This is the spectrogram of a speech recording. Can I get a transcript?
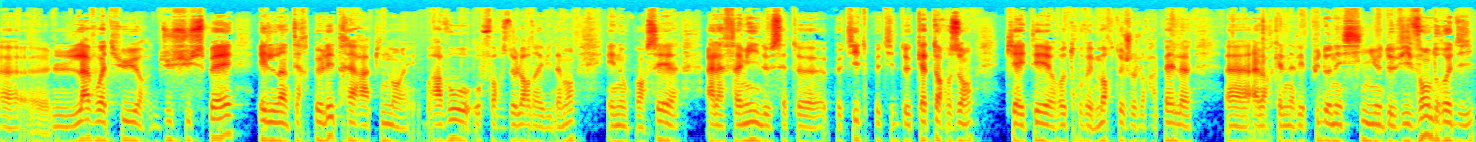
euh, la voiture du suspect et l'interpeller très rapidement. Et bravo aux forces de l'ordre, évidemment, et nous penser à la famille de cette euh, petite, petite de 14 ans, qui a été retrouvée morte, je le rappelle, euh, alors qu'elle n'avait plus donné signe de vie vendredi,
